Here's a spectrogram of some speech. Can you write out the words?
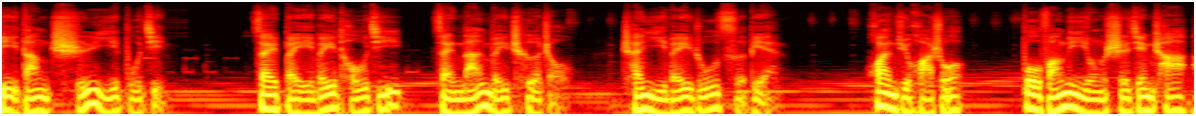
必当迟疑不进。在北为投机，在南为掣肘。臣以为如此便。换句话说，不妨利用时间差，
